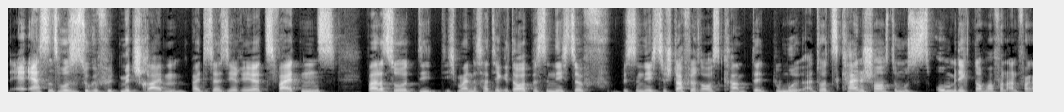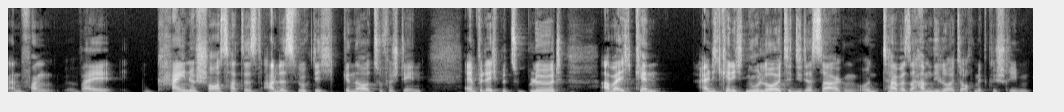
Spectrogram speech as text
erstens musstest du gefühlt mitschreiben bei dieser Serie. Zweitens, war das so, die, ich meine, das hat ja gedauert, bis die nächste, bis die nächste Staffel rauskam. Du, du hattest keine Chance, du musstest unbedingt nochmal von Anfang anfangen, weil du keine Chance hattest, alles wirklich genau zu verstehen. Entweder ich bin zu blöd, aber ich kenne eigentlich kenne ich nur Leute, die das sagen und teilweise haben die Leute auch mitgeschrieben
